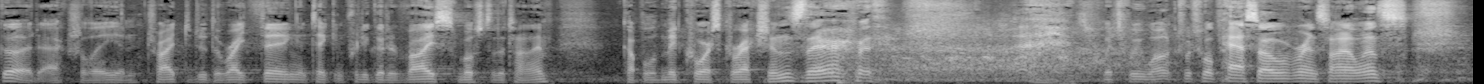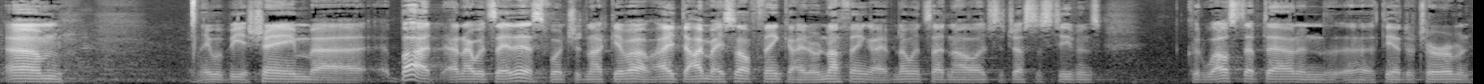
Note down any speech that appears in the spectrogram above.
good actually, and tried to do the right thing and taken pretty good advice most of the time. A couple of mid-course corrections there. which we won't, which we'll pass over in silence. Um, it would be a shame. Uh, but, and I would say this one should not give up. I, I, myself think I know nothing. I have no inside knowledge that Justice Stevens could well step down in, uh, at the end of term in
